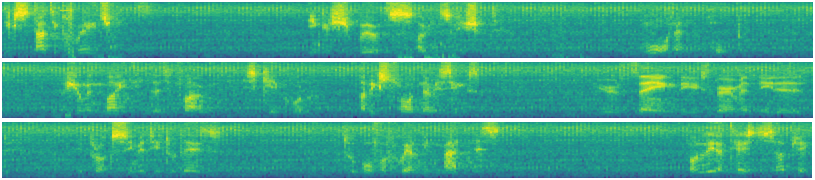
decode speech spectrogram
ecstatic rage, English words are insufficient. More than hope. The human mind in that environment is capable of extraordinary things. You're saying the experiment needed. A proximity to death, to overwhelming madness. Only a test subject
